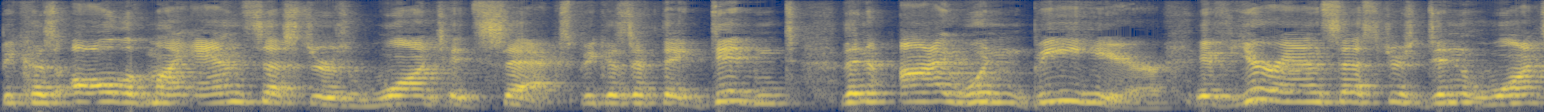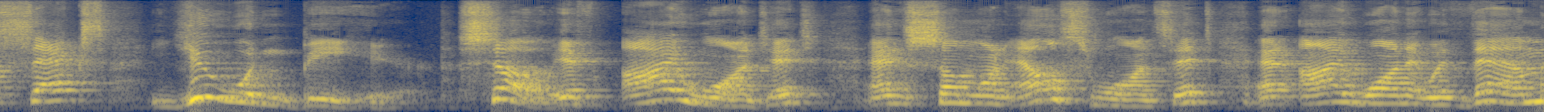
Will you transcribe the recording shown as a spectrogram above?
Because all of my ancestors wanted sex. Because if they didn't, then I wouldn't be here. If your ancestors didn't want sex, you wouldn't be here. So, if I want it, and someone else wants it, and I want it with them,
